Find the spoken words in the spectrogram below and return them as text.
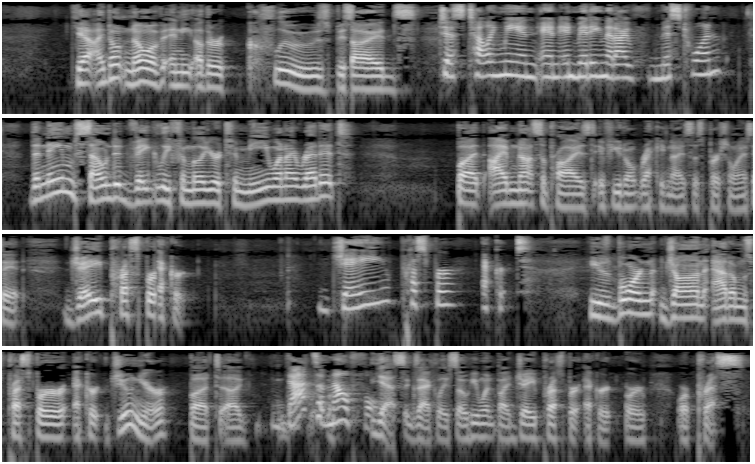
Yeah, I don't know of any other clues besides Just telling me and, and admitting that I've missed one. the name sounded vaguely familiar to me when I read it, but I'm not surprised if you don't recognize this person when I say it. J. Presper Eckert. J. Presper Eckert. He was born John Adams Presper Eckert Jr., but uh, That's a mouthful. yes, exactly. So he went by J. Presper Eckert or or Press.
